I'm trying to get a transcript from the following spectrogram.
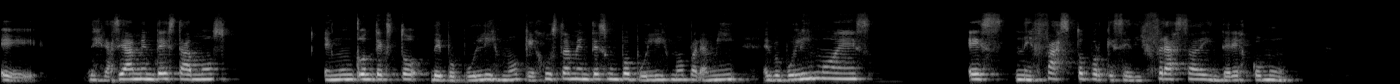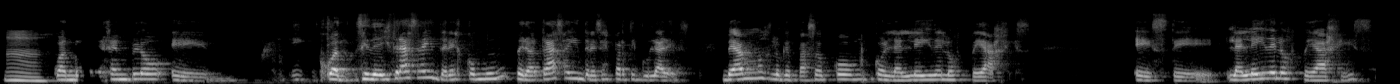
eh, desgraciadamente estamos en un contexto de populismo, que justamente es un populismo, para mí, el populismo es es nefasto porque se disfraza de interés común. Mm. Cuando, por ejemplo, eh, se disfraza de interés común, pero atrás hay intereses particulares. Veamos lo que pasó con, con la ley de los peajes. Este, la ley de los peajes,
